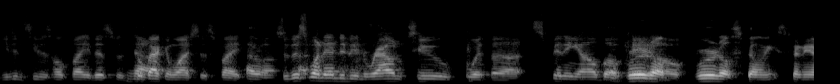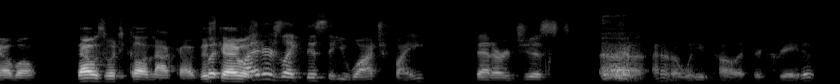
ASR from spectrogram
You didn't see this whole fight. This was No. go back and watch this fight. I. So this Uh, one ended in round two with a spinning elbow. a brutal, KO. brutal spinning, spinning elbow. That was what you call a knockout. This but guy was. fighters like this that you watch fight that are just uh, I don't know what do you call it? They're creative.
